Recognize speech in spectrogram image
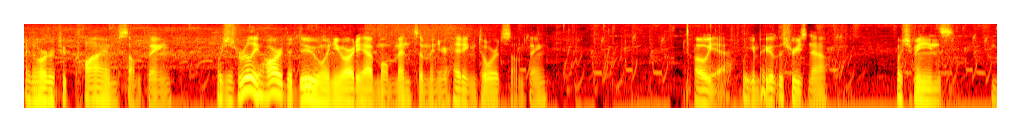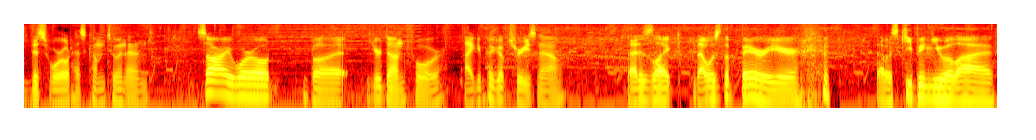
in order to climb something, which is really hard to do when you already have momentum and you're heading towards something. Oh yeah, we can pick up the trees now, which means this world has come to an end. Sorry world, but you're done for. I can pick up trees now. That is like, that was the barrier that was keeping you alive.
